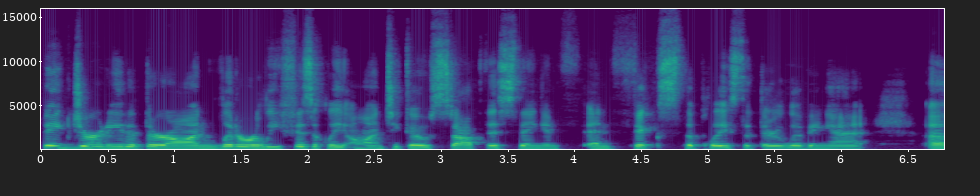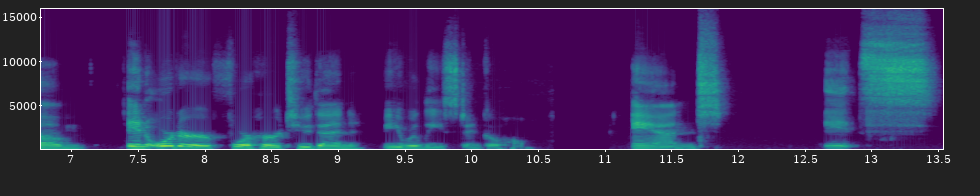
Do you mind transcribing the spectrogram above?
big journey that they're on literally physically on to go stop this thing and and fix the place that they're living at um in order for her to then be released and go home. And it's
